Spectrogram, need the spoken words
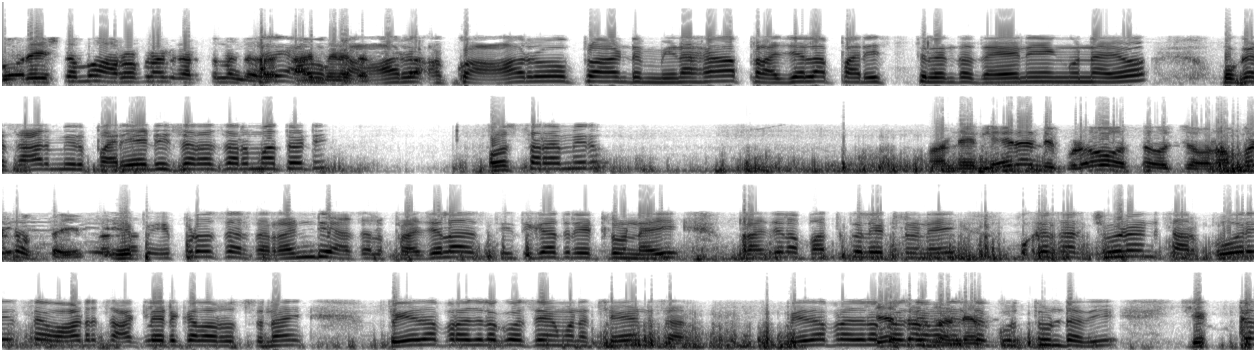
బోర్ వేసినాము ఆరో ప్లాంట్ కడుతున్నాం కదా ఒక ఆరో ప్లాంట్ మినహా ప్రజల పరిస్థితులు ఎంత దయనీయంగా ఉన్నాయో ఒకసారి మీరు పర్యటిస్తారా సార్ మాతోటి? వస్తారా మీరు? నేను లేదండి ఇప్పుడు. వస్తే వచ్చి రమ్మంటే వస్తాయి ఎప్ప- ఎప్పుడు వస్తారు సార్? రండి. అసలు ప్రజల స్థితిగతులు ఎట్లున్నాయి? ప్రజల బతుకులు ఎట్లున్నాయి? ఒకసారి చూడండి సార్. బోర్ వేస్తే వాటర్ చాక్లెట్ కలర్ వస్తున్నాయి. పేద ప్రజల కోసం ఏమైనా చేయండి సార్. పేద ప్రజల కోసం ఏమైనా గుర్తుంటది. ఎక్కడ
